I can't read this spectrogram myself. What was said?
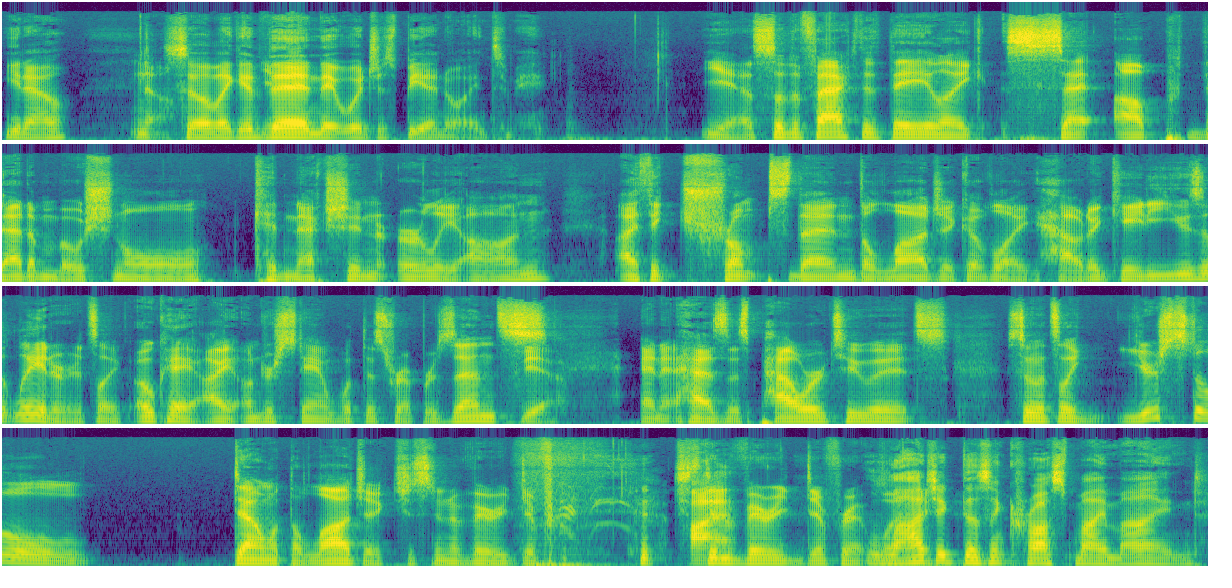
you know. No. So like, then it would just be annoying to me. Yeah, so the fact that they like set up that emotional connection early on, I think trumps then the logic of like how did Katie use it later? It's like, okay, I understand what this represents. Yeah. And it has this power to it. So it's like you're still down with the logic, just in a very different just in I- a very different way. Logic doesn't cross my mind.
